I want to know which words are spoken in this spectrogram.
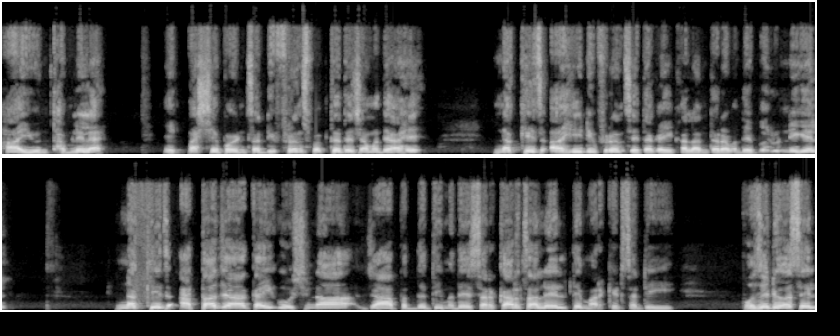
हा येऊन थांबलेला आहे. एक पाचशे पॉईंटचा डिफरन्स फक्त त्याच्यामध्ये आहे. नक्कीच हाही डिफरन्स येत्या काही कालांतरामध्ये भरून निघेल. नक्कीच आता ज्या काही घोषणा ज्या पद्धतीमध्ये सरकार चालेल ते मार्केटसाठी पॉझिटिव्ह असेल.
